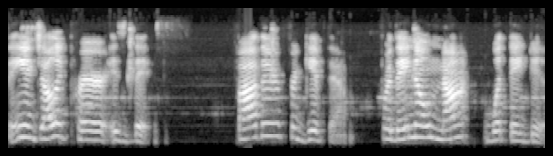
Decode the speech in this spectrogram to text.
The angelic prayer is this Father, forgive them, for they know not what they do.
